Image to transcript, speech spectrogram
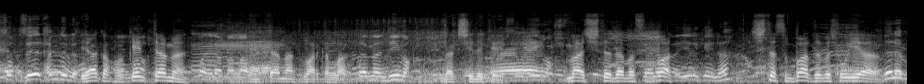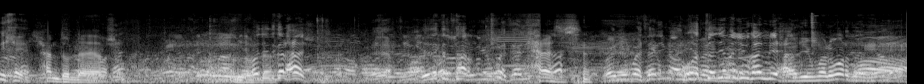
السوق زين الحمد لله. ياك أخويا كاين الثمن. كاين الثمن تبارك الله. ثمن ديما. داك الشيء اللي كاين. ما الشتا دابا صباط. الشتا صباط دابا شوية. لا لا بخير. الحمد لله يا رب. ودي ديك الحاج هذيك الدهر حاج. وانت ديما نجيبك المليحه هذه هما الورده هو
